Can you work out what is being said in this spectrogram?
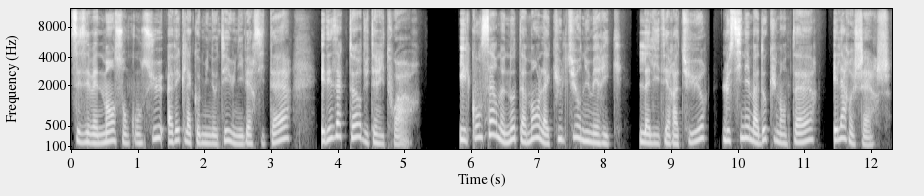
Ces événements sont conçus avec la communauté universitaire et des acteurs du territoire. Ils concernent notamment la culture numérique, la littérature, le cinéma documentaire et la recherche.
